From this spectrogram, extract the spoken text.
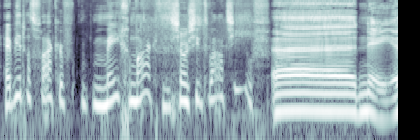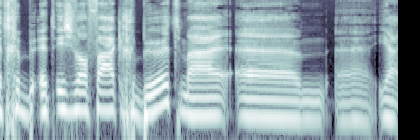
Heb je dat vaker meegemaakt, zo'n situatie? Of? Nee, het, het, is wel vaker gebeurd. Maar ehm, ja,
